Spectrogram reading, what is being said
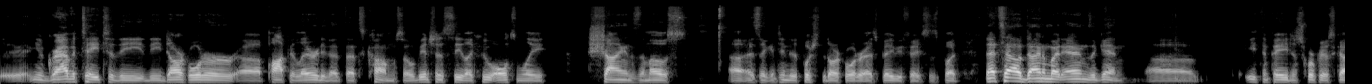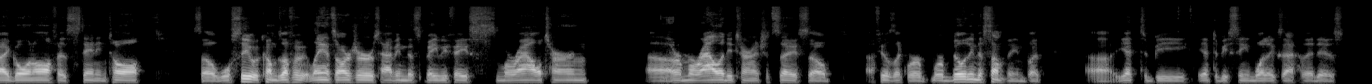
uh, you know, gravitate to the the Dark Order uh, popularity that that's come. So it'll be interesting to see like who ultimately shines the most uh, as they continue to push the Dark Order as baby faces. But that's how Dynamite ends. Again, uh, Ethan Page and Scorpio Sky going off as standing tall. So we'll see what comes up of it. Lance Archer is having this babyface morale turn uh, or morality turn, I should say. So uh, feels like we're we're building to something, but uh, yet to be yet to be seen what exactly it is.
